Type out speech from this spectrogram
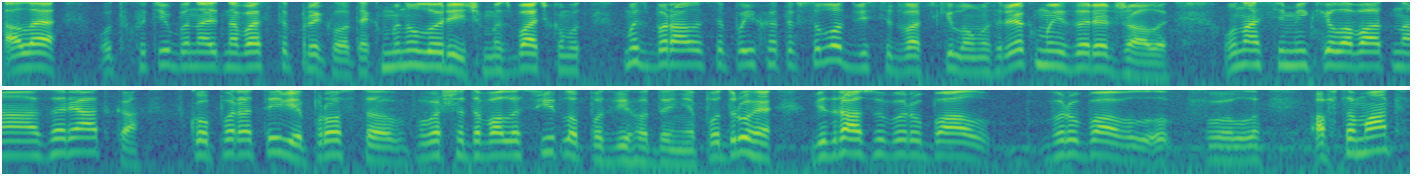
Але от хотів би навіть навести приклад, як минулоріч ми з батьком, от ми збиралися поїхати в село 220 км, як ми і заряджали. У нас 7 кВт зарядка в кооперативі просто, по-перше, давали світло по 2 години. По-друге, відразу вирубав, вирубав автомат.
